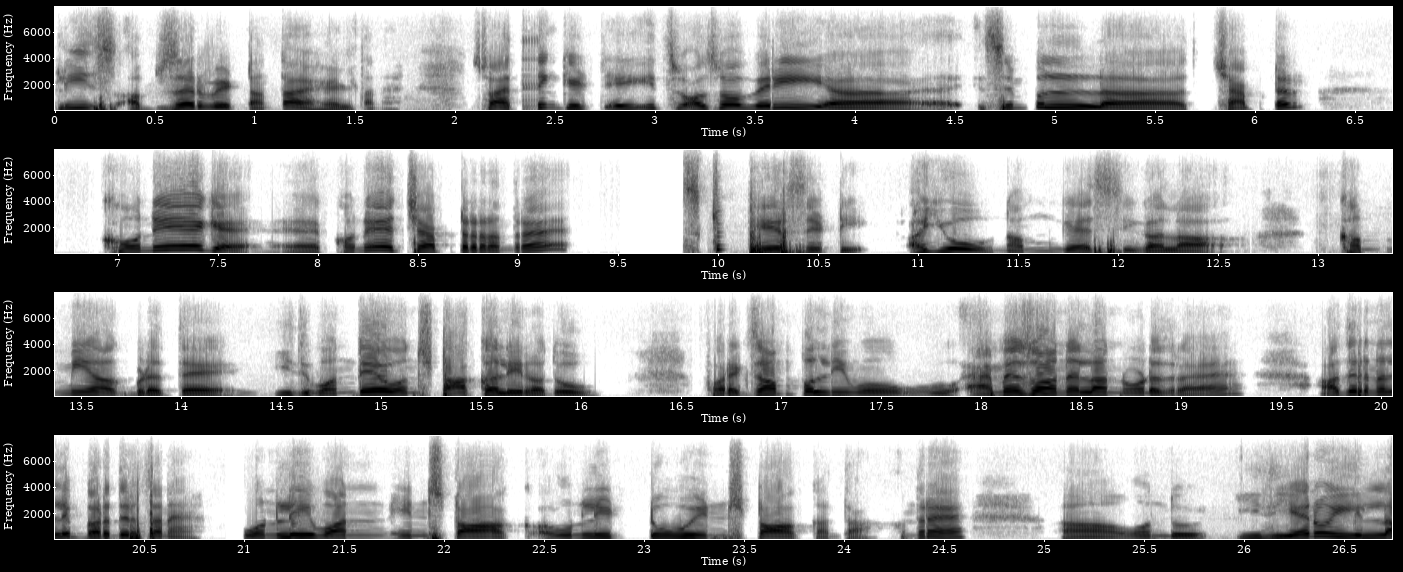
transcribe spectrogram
ಪ್ಲೀಸ್ ಅಬ್ಸರ್ವ್ ಇಟ್ ಅಂತ ಹೇಳ್ತಾನೆ. So I think it it's also very simple chapter ಕೊನೆಗೆ ಕೊನೆ ಚಾಪ್ಟರ್ ಅಂದ್ರೆ ಸ್ಕೇರ್ಸಿಟಿ ಅಯ್ಯೋ, ನಮ್ಗೆ ಸಿಗಲ್ಲ. ಕಮ್ಮಿ ಆಗ್ಬಿಡುತ್ತೆ. ಇದು ಒಂದೇ ಒಂದು ಸ್ಟಾಕ್ ಅಲ್ಲಿ ಇರೋದು. ಫಾರ್ ಎಕ್ಸಾಂಪಲ್ ನೀವು ಅಮೆಝಾನ್ ಎಲ್ಲ ನೋಡಿದ್ರೆ ಅದರಲ್ಲಿ ಬರ್ದಿರ್ತಾನೆ. Only one in stock only two in stock ಅಂತ. ಅಂದ್ರೆ ಒಂದು ಇದೇನು ಇಲ್ಲ,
